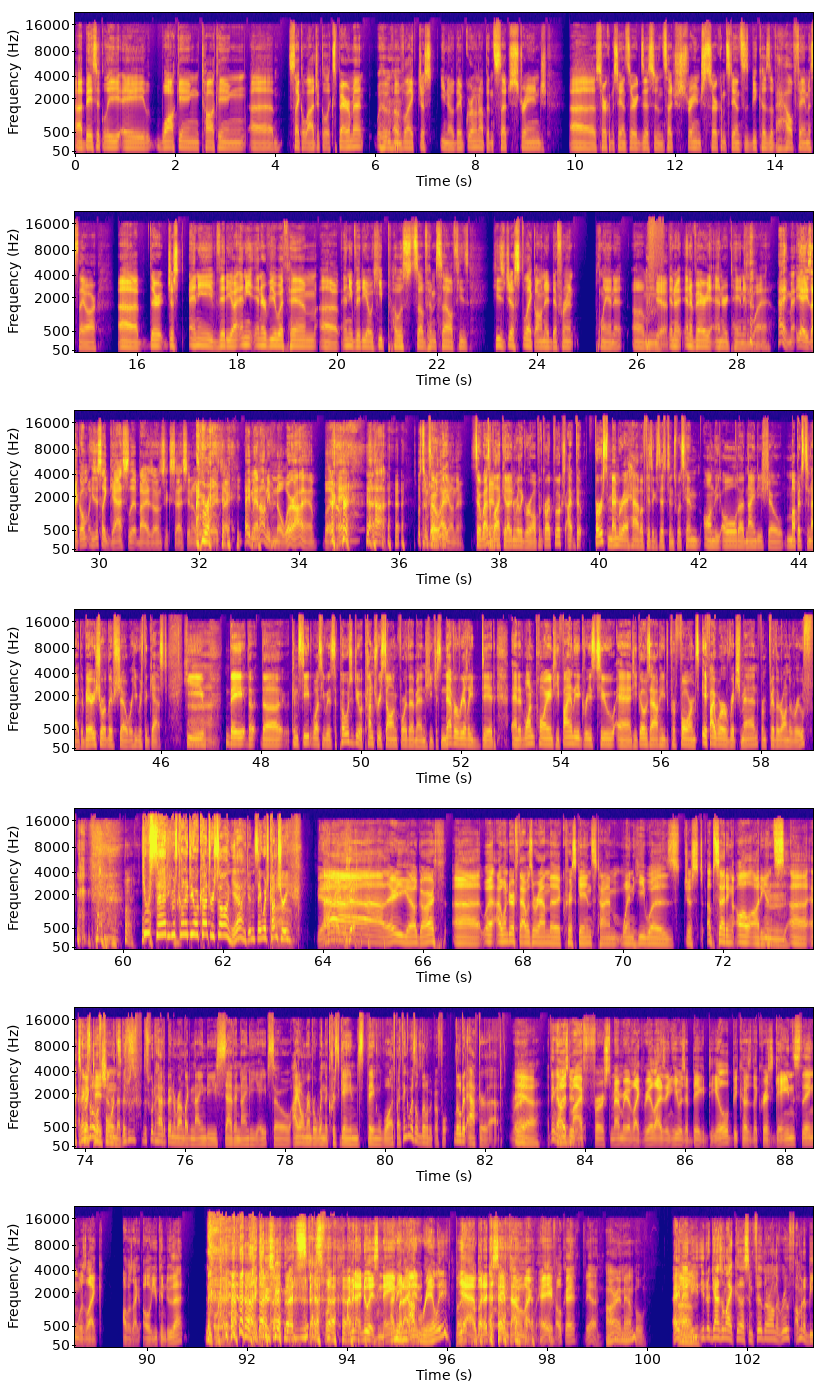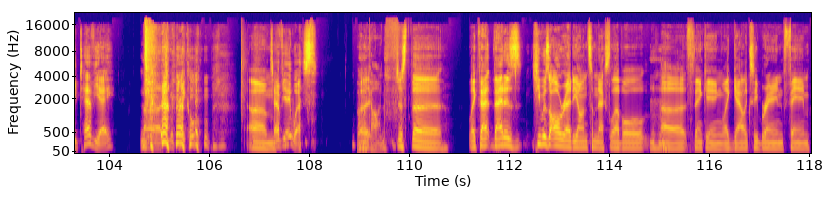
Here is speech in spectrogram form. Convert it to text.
uh, basically a walking, talking uh, psychological experiment who- of like just you know they've grown up in such strange uh circumstances or existed in such strange circumstances because of how famous they are. Uh there just any video any interview with him uh any video he posts of himself he's he's just like on a different planet um Yeah. in a in a very entertaining way. Hey man, yeah, he's like almo- he's just like gaslit by his own success in a way. Where it's like, hey man, I don't even know where I am, but hey, put some So tortellini I- on there. So as a black kid, I didn't really grow up with Garth Brooks. I, the first memory I have of his existence was him on the old uh, '90s show Muppets Tonight, the very short-lived show where he was the guest. He, Ah. they, the the conceit was he was supposed to do a country song for them, and he just never really did. And at one point, he finally agrees to, and he goes out and he performs "If I Were a Rich Man" from Fiddler on the Roof. you said he was going to do a country song. Yeah, he didn't say which country. Yeah, right. ah, there you go, Garth. Uh, well, I wonder if that was around the Chris Gaines time when he was just upsetting all audience uh, Hmm. I think it was a little before that. This was this would have been around like 97, 98. So I don't remember when the Chris Gaines thing was, but I think it was a little bit before, a little bit after that. Right. Yeah, I think that But was my first memory of like realizing he was a big deal because the Chris Gaines thing was like, I was like, oh, you can do that? Okay. Like, that's that's fun. I mean, I knew his name, I mean, but not I didn't. really. But yeah, but at the same time, I'm like, hey, okay, yeah, All right, man. cool. Hey, man, Um, you, you guys are like uh, some Fiddler on the Roof. I'm gonna be Tevye. Uh, it's gonna pretty cool. um, Tevye West. oh my god. just the like that. That is he was already on some next level Mhm. uh thinking like galaxy brain fame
